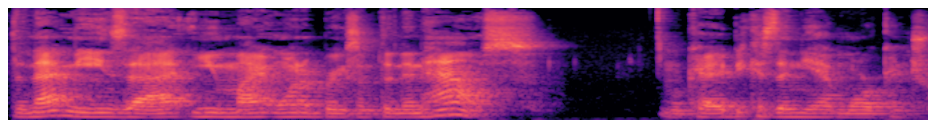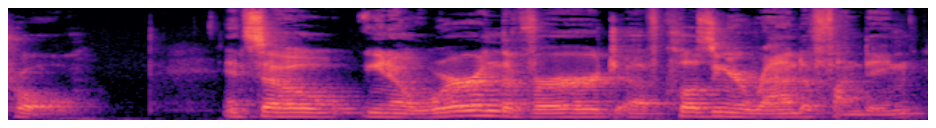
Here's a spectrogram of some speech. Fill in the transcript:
then that means that you might want to bring something in house, okay? Because then you have more control. And so, you know, we're on the verge of closing a round of funding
